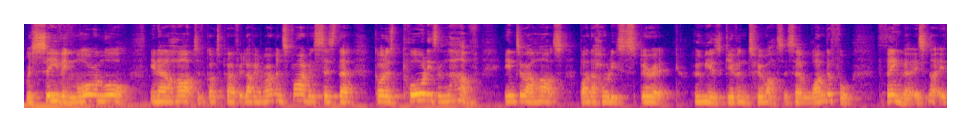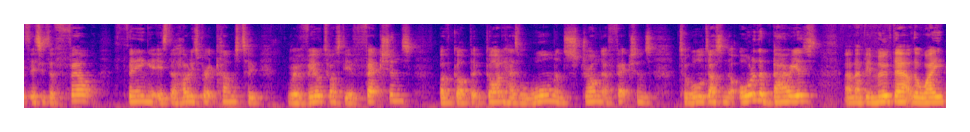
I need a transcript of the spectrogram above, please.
receiving more and more in our hearts of God's perfect love. In Romans 5, it says that God has poured his love into our hearts by the Holy Spirit, whom he has given to us. It's a wonderful thing that it's not, it's, this is a felt thing. It is the Holy Spirit comes to reveal to us the affections of God, that God has warm and strong affections towards us, and that all of the barriers um, have been moved out of the way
